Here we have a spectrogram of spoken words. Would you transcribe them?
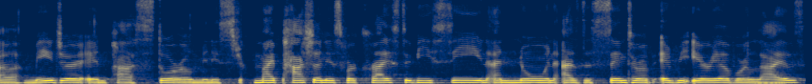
a major in pastoral ministry. My passion is for Christ to be seen and known as the center of every area of our lives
